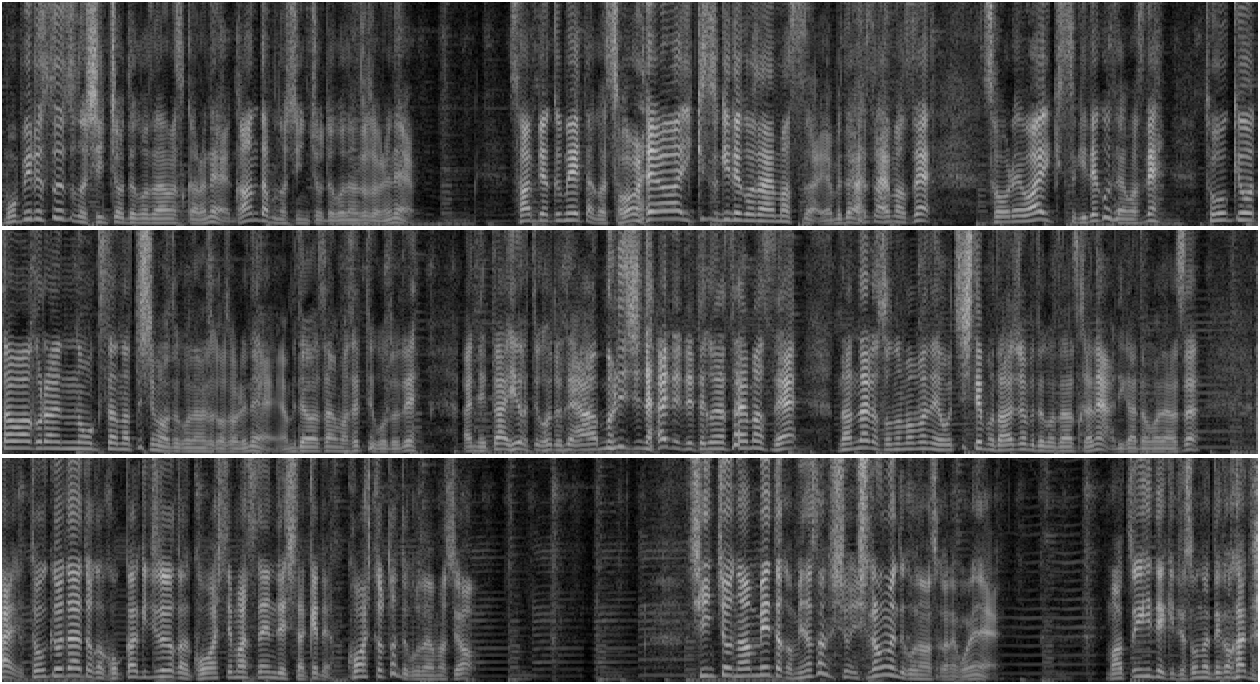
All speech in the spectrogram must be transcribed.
モビルスーツの身長でございますからね。ガンダムの身長でございますそれね。300m がそれは行き過ぎでございます。やめてくださいませ。それは行き過ぎでございますね。東京タワーぐらいの大きさになってしまうでございますかそれねやめてくださいませってことであ寝たいよってことであ無理しないで出てくださいませ。なんならそのままね落ちしても大丈夫でございますかね。ありがとうございます。はい東京大とか国会議事堂とか壊してませんでしたけど壊しとったでございますよ。身長何メーターか皆さん知らないでございますかねこれね。松井秀喜ってそんなでかかった。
